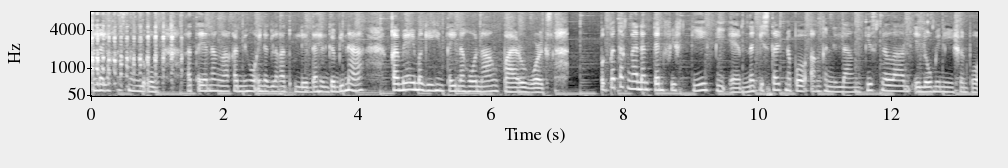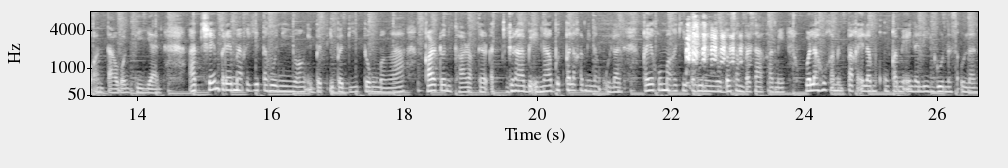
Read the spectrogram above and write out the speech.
Ang lalakas ng loob. At ayan na nga kami ho ay naglakad ulit dahil gabi na. Kami ay maghihintay na ho ng fireworks. Pagpatak nga ng 10.50pm, nag-start na po ang kanilang Disneyland Illumination po ang tawag diyan. At syempre, makikita ho ninyo ang iba't iba ditong mga cartoon character. At grabe, inabot pala kami ng ulan. Kaya kung makikita ho ninyo, basang-basa kami. Wala ho kami pakialam kung kami ay naligo na sa ulan.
